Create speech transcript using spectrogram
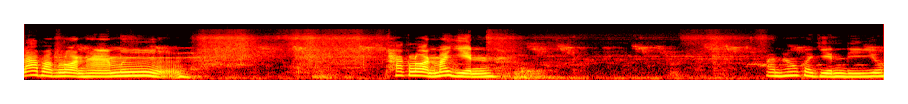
ลาผักร้อนหามือผักร้อนมาเย็นอันเฮาก็เย็นดีอยู่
